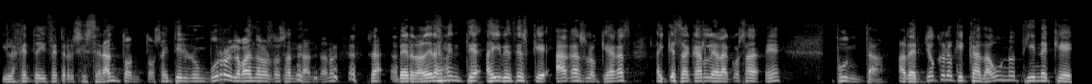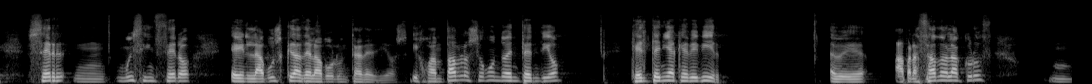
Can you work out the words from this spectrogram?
y la gente dice, pero si serán tontos, ahí tienen un burro y lo van los dos andando, ¿no? O sea, verdaderamente hay veces que hagas lo que hagas, hay que sacarle a la cosa ¿eh? punta. A ver, yo creo que cada uno tiene que ser mm, muy sincero en la búsqueda de la voluntad de Dios. Y Juan Pablo II entendió que él tenía que vivir eh, abrazado a la cruz mm,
